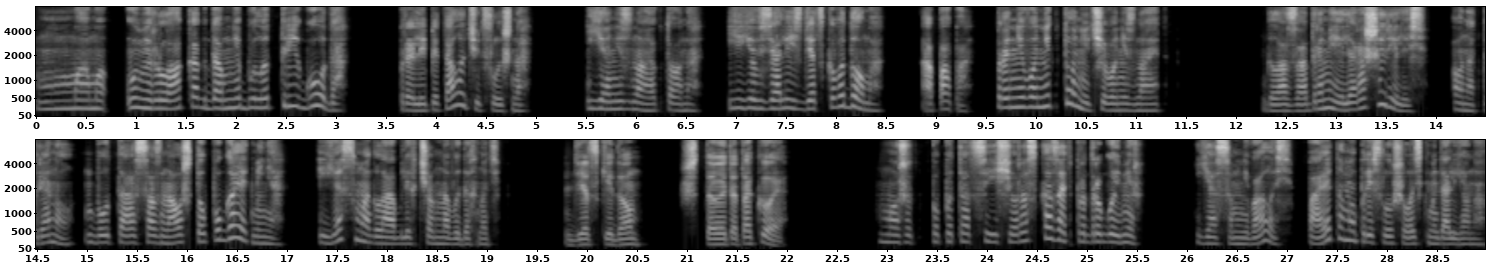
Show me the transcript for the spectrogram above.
«Мама умерла, когда мне было три года», — пролепетала чуть слышно. «Я не знаю, кто она. Ее взяли из детского дома. А папа, про него никто ничего не знает». Глаза Драмиэля расширились. Он отпрянул, будто осознал, что пугает меня, и я смогла облегченно выдохнуть. «Детский дом? Что это такое?» «Может, попытаться еще раз сказать про другой мир?» Я сомневалась, поэтому прислушалась к медальону.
